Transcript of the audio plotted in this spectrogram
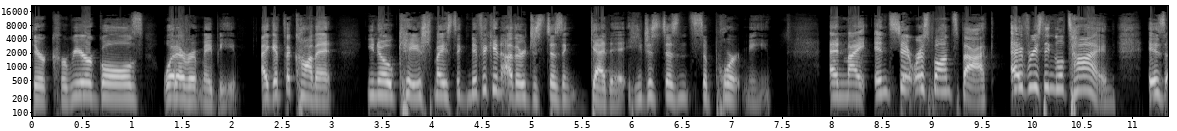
their career goals, whatever it may be. I get the comment, you know, Keish, my significant other just doesn't get it. He just doesn't support me. And my instant response back every single time is,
